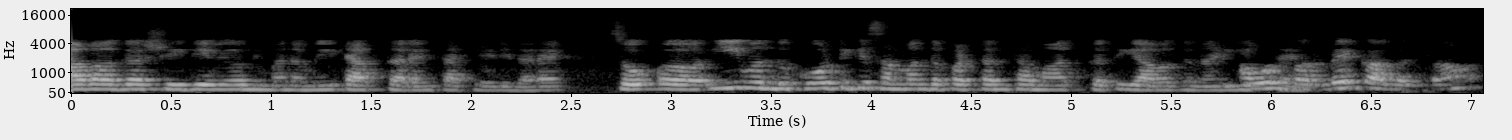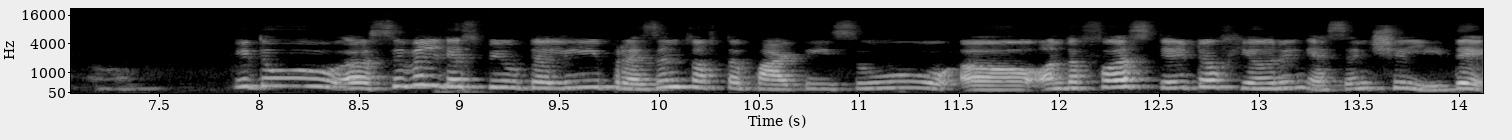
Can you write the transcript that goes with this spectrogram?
ಯಾವಾಗ ಶ್ರೀದೇವಿ ಅವರು ನಿಮ್ಮನ್ನ ಮೀಟ್ ಆಗ್ತಾರೆ ಅಂತ ಹೇಳಿದ್ದಾರೆ. ಸೊ ಈ ಒಂದು ಕೋರ್ಟಿಗೆ ಸಂಬಂಧಪಟ್ಟಂತ ಮಾತುಕತೆ ಯಾವಾಗ ಅವ್ರು ನಡೆಯುತ್ತೆ ಬರ್ಬೇಕಾಗತ್ತಾ? ಇದು ಸಿವಿಲ್ ಡಿಸ್ಪ್ಯೂಟ್ ಅಲ್ಲಿ presence of the parties on the first date of hearing essential ಇದೆ.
